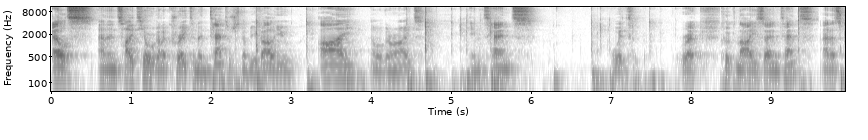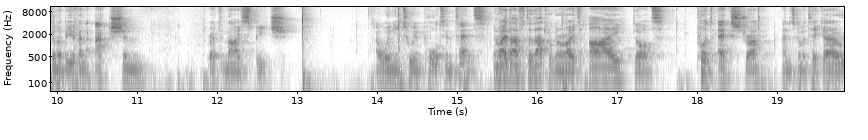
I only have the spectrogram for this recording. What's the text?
else. And inside here, we're going to create an intent, which is going to be value i. And we're going to write intent with recognizer intent and it's going to be of an action recognize speech. And we need to import intent. And right after that we're going to write i dot put extra and it's going to take a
